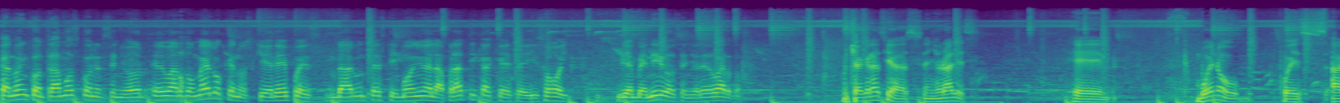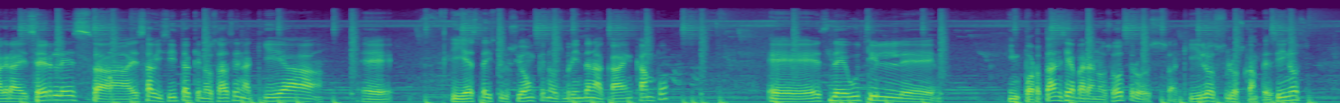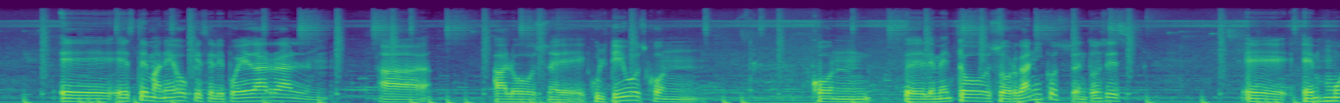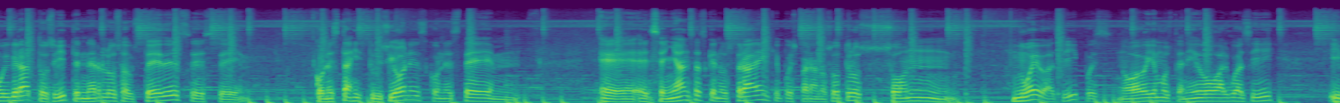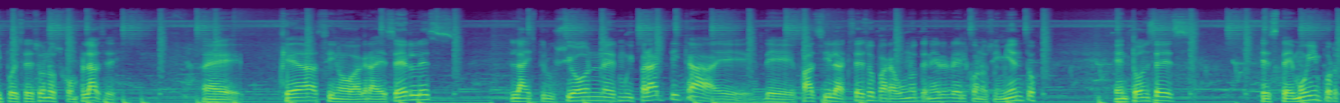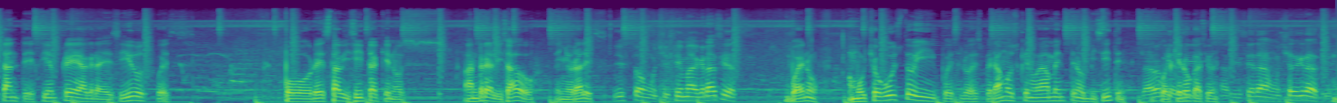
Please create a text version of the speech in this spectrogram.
Acá nos encontramos con el señor Eduardo Melo que nos quiere pues dar un testimonio de la práctica que se hizo hoy. Bienvenido, señor Eduardo. Muchas gracias, señor Alex. Eh, bueno, pues agradecerles a esa visita que nos hacen aquí eh, y esta instrucción que nos brindan acá en campo. Eh, es de útil importancia para nosotros, aquí los, los campesinos, eh, este manejo que se le puede dar a, los eh, cultivos con, con elementos orgánicos, entonces eh, es muy grato ¿sí? tenerlos a ustedes este, con estas instrucciones, con este enseñanzas que nos traen, que pues para nosotros son nuevas, ¿sí? pues no habíamos tenido algo así y pues eso nos complace queda sino agradecerles. La instrucción es muy práctica, eh, de fácil acceso para uno tener el conocimiento. Entonces, este, muy importante, siempre agradecidos pues por esta visita que nos han realizado, señorales. Listo, muchísimas gracias. Bueno, mucho gusto y pues los esperamos que nuevamente nos visiten en cualquier ocasión. Así será, muchas gracias.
